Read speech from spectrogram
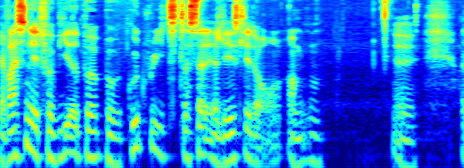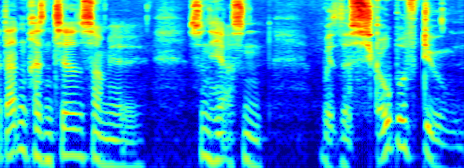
Jeg var sådan lidt forvirret på, på Goodreads, der sad jeg og læste lidt over, om den. Øh, og der er den præsenteret som øh, sådan her, sådan, With the scope of doom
